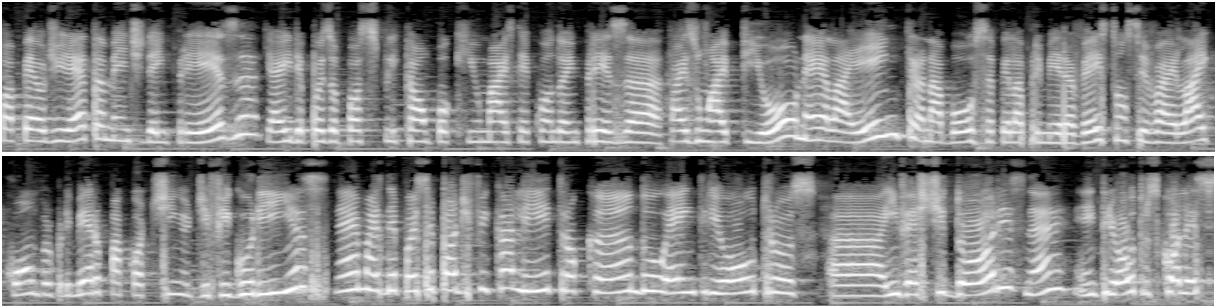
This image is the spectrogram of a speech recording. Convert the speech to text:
papel diretamente da empresa, que aí depois eu posso explicar um pouquinho mais, que é quando a empresa faz um IPO, né? Ela entra na bolsa pela primeira vez, então você vai lá e compra o primeiro pacotinho de figurinhas, né? Mas depois você pode ficar ali trocando entre outros uh, investidores, né? Entre outros colecionadores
